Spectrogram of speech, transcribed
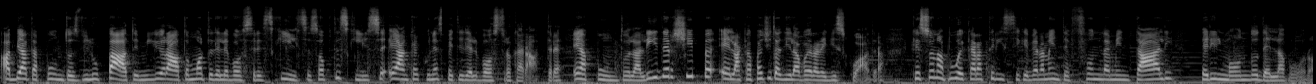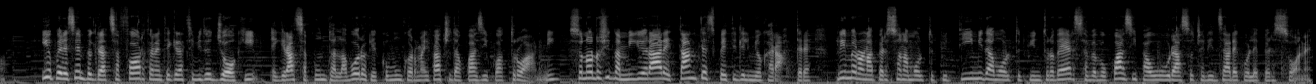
abbiate appunto sviluppato e migliorato molte delle vostre skills soft skills e anche alcuni aspetti del vostro carattere. E appunto la leadership e la capacità di lavorare di squadra, che sono due caratteristiche veramente fondamentali per il mondo del lavoro. Io per esempio grazie a Fortnite e grazie ai videogiochi, e grazie appunto al lavoro che comunque ormai faccio da quasi 4 anni, sono riuscita a migliorare tanti aspetti del mio carattere. Prima ero una persona molto più timida, molto più introversa, avevo quasi paura a socializzare con le persone,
